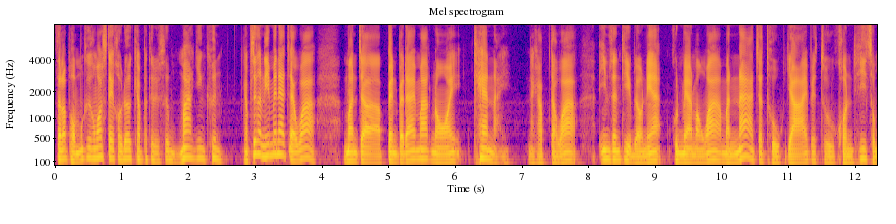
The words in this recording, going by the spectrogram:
สำหรับผมมันคือคำว่า stakeholder capitalism มากยิ่งขึ้นครับซึ่งอันนี้ไม่แน่ใจว่ามันจะเป็นไปได้มากน้อยแค่ไหนนะครับแต่ว่า incentive เหล่านี้คุณแมนมองว่ามันน่าจะถูกย้ายไปสู่คนที่สม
